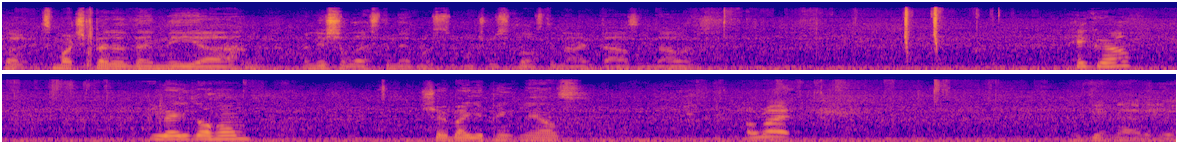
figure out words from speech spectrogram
But it's much better than the uh, initial estimate, was, which was close to nine thousand dollars. Hey girl, you ready to go home? Show everybody your pink nails. All right, we're getting out of here.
